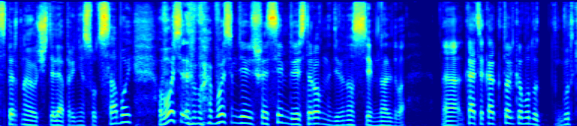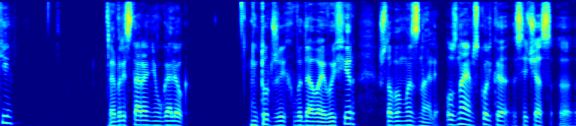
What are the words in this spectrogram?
Спиртное учителя принесут с собой. 8, 8 9 6 7 200 ровно 9702. Э, Катя, как только будут гудки в ресторане «Уголек», тут же их выдавай в эфир, чтобы мы знали. Узнаем, сколько сейчас э,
